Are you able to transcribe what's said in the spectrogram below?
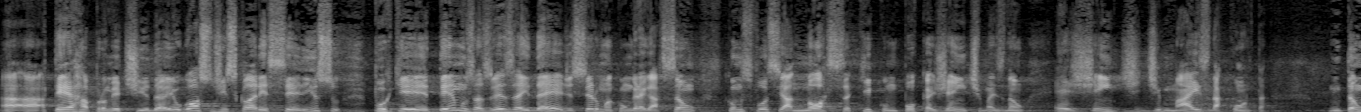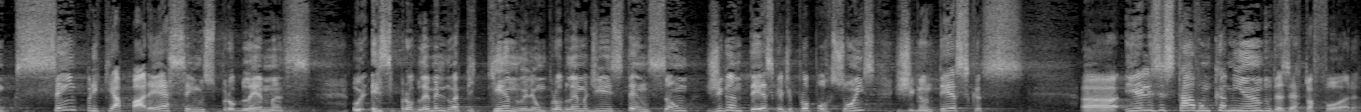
à terra prometida. Eu gosto de esclarecer isso, porque temos às vezes a ideia de ser uma congregação como se fosse a nossa aqui, com pouca gente, mas não, é gente demais da conta. Então, sempre que aparecem os problemas, esse problema ele não é pequeno, ele é um problema de extensão gigantesca, de proporções gigantescas. Uh, e eles estavam caminhando o deserto afora.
